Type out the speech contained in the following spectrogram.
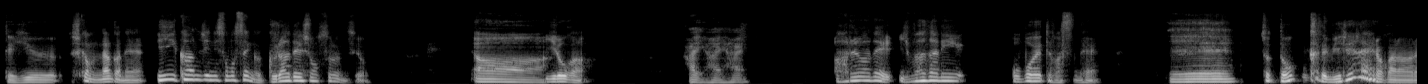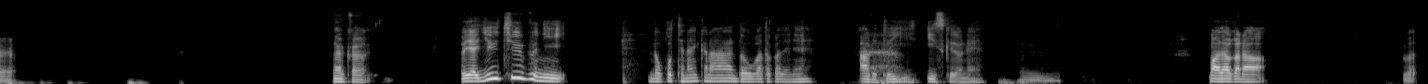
っていう、しかもなんかね、いい感じにその線がグラデーションするんですよ。ああ。色が。はいはいはい。あれはね、未だに覚えてますね。ええちょっとどっかで見れないのかな、あれ。なんか、いや、YouTube に残ってないかな、動画とかでね。あるといい,、いいですけどね。うん。まあだから、ま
